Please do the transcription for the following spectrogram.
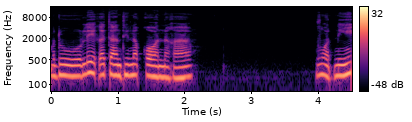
มาดูเลขอาจารย์ธินกรนะคะ งวดนี้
